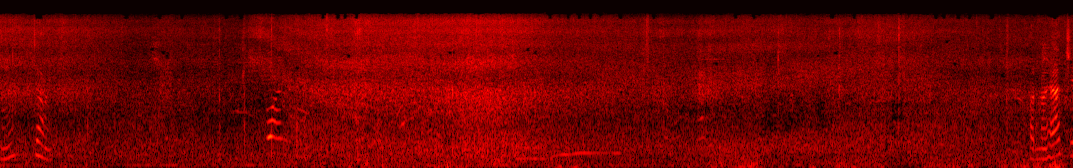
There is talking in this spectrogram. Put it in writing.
ừ, chẳng còn nói hát chị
